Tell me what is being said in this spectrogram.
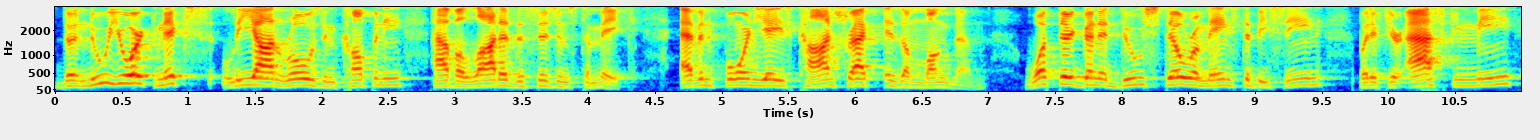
The New York Knicks, Leon Rose and company have a lot of decisions to make. Evan Fournier's contract is among them. What they're going to do still remains to be seen, but if you're asking me,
